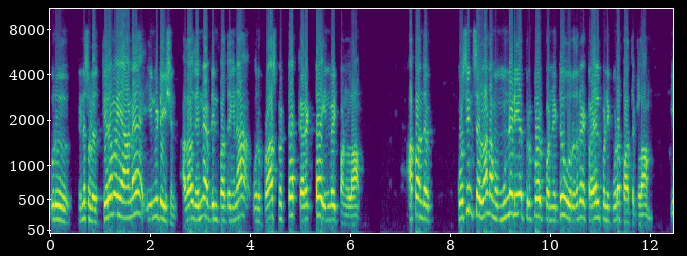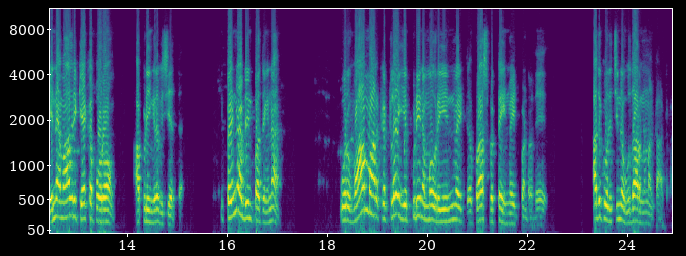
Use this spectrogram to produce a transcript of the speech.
ஒரு என்ன சொல்றது திறமையான இன்விடேஷன் அதாவது என்ன அப்படின்னு பாத்தீங்கன்னா ஒரு ப்ராஸ்பெக்ட கரெக்டா இன்வைட் பண்ணலாம். அப்ப அந்த கொஸ்டின்ஸ் எல்லாம் நம்ம முன்னாடியே ப்ரிப்பேர் பண்ணிட்டு ஒரு தடவை ட்ரையல் பண்ணி கூட பாத்துக்கலாம். என்ன மாதிரி கேட்க போறோம் அப்படிங்கிற விஷயத்த. இப்ப என்ன அப்படின்னு பாத்தீங்கன்னா ஒரு வார்ம் மார்க்கெட்ல எப்படி நம்ம ஒரு இன்வைட் ப்ராஸ்பெக்ட இன்வைட் பண்றது? அதுக்கு ஒரு சின்ன உதாரணம் நான் காட்டுறேன்.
